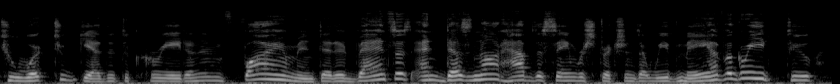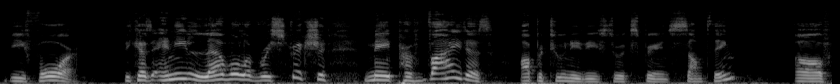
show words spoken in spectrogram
to work together to create an environment that advances and does not have the same restrictions that we may have agreed to before. Because any level of restriction may provide us opportunities to experience something of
